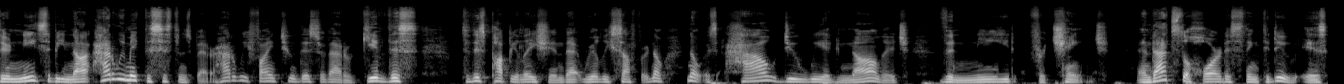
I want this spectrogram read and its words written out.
There needs to be not, how do we make the systems better? How do we fine tune this or that or give this to this population that really suffered? No, no, it's how do we acknowledge the need for change? And that's the hardest thing to do is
